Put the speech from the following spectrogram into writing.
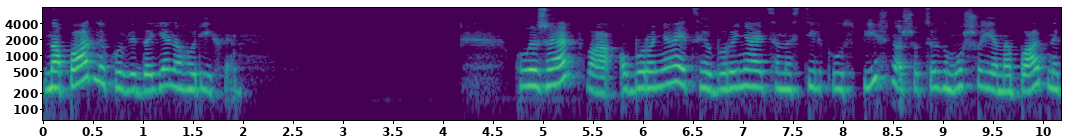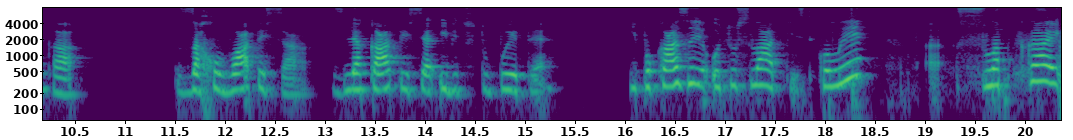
нападнику віддає на горіхи. Коли жертва обороняється і обороняється настільки успішно, що це змушує нападника заховатися, злякатися і відступити. І показує оцю слабкість. Коли е, слабкий,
